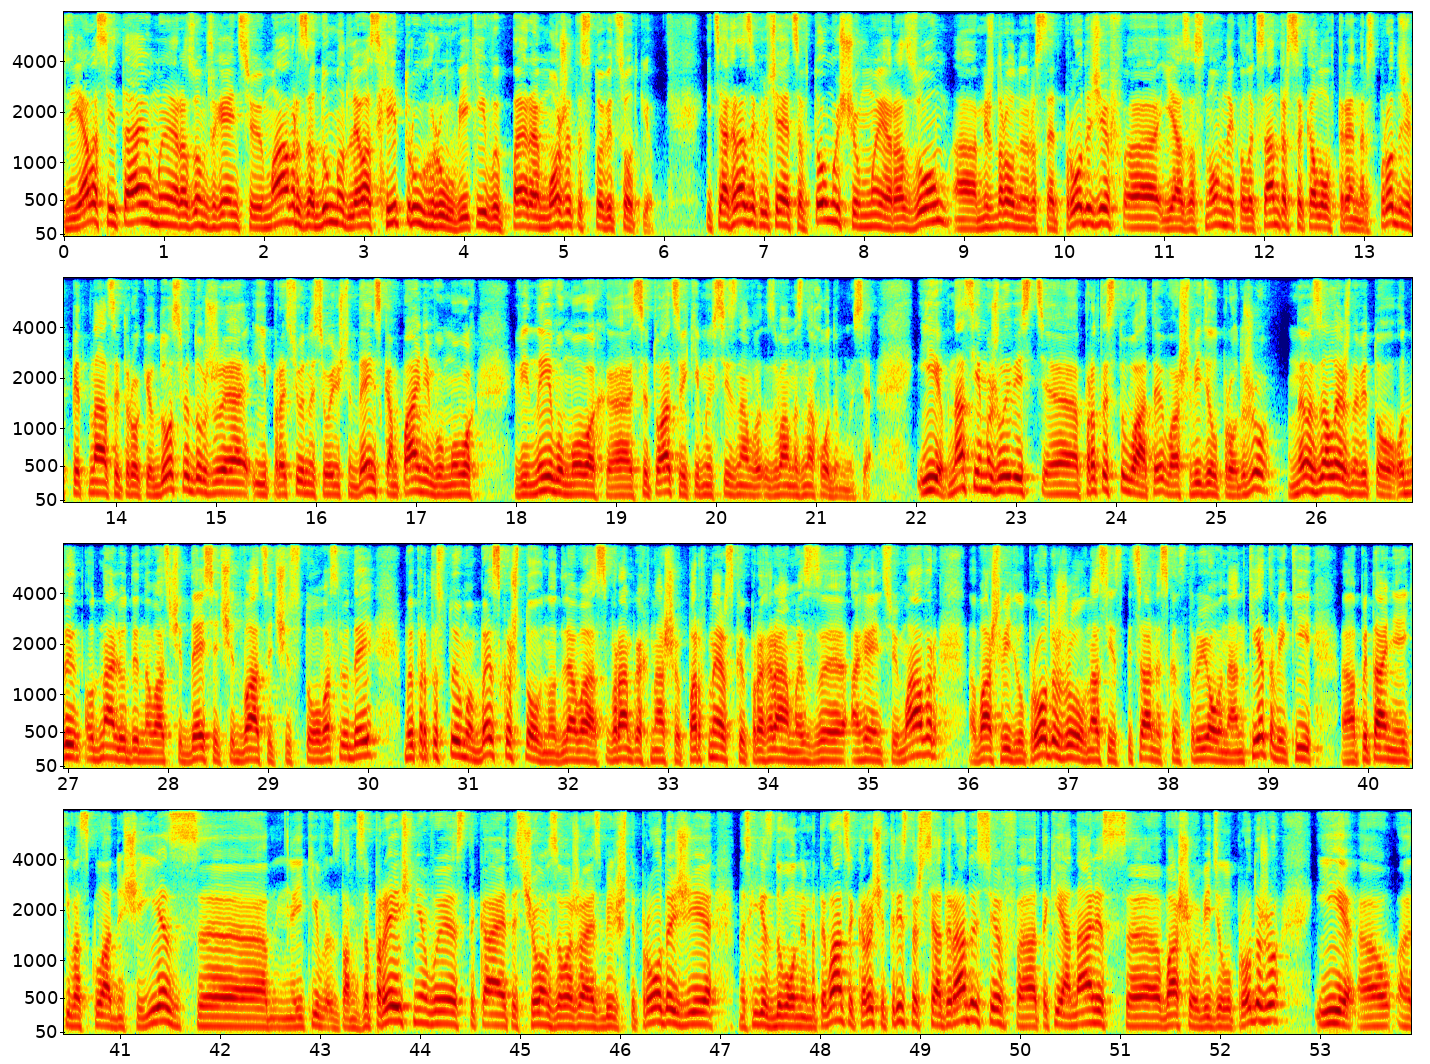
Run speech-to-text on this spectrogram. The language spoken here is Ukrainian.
Я вас вітаю. Ми разом з агенцією Мавр задумали для вас хитру гру, в якій ви переможете 100%. І ця гра заключається в тому, що ми разом, Міжнародний університет продажів, я засновник Олександр Соколов, тренер з продажів, 15 років досвіду вже і працюю на сьогоднішній день з компаніями в умовах війни, в умовах е, ситуації, в якій ми всі з вами знаходимося. І в нас є можливість е, протестувати ваш відділ продажу незалежно від того, один, одна людина вас, чи 10, чи 20, чи 100 у вас людей. Ми протестуємо безкоштовно для вас в рамках нашої партнерської програми з агенцією Мавр. Ваш відділ продажу. У нас є спеціально сконструйована анкета, в якій е, питання, які у вас складнощі є, з е, які там заперечення ви стикаєтесь, що вам заважає збільшити продажі, наскільки задоволений мотивацією. Коротше, 360 градусів, е, такий аналіз вашого відділу продажу і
